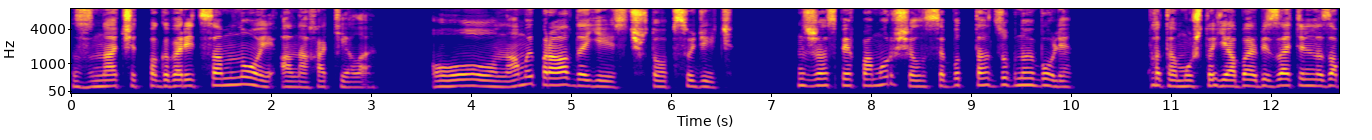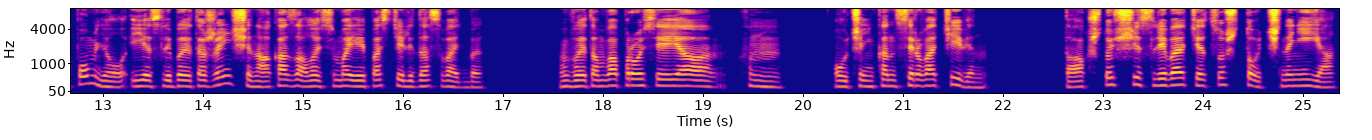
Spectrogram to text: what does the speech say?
Значит, поговорить со мной она хотела. О, нам и правда есть что обсудить. Джаспер поморщился, будто от зубной боли. «Потому что я бы обязательно запомнил, если бы эта женщина оказалась в моей постели до свадьбы. В этом вопросе я... Хм, очень консервативен. Так что счастливый отец уж точно не я.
